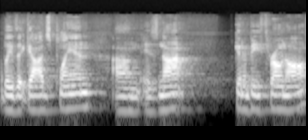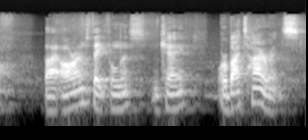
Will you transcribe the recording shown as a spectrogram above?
I believe that God's plan um, is not going to be thrown off by our unfaithfulness, okay, or by tyrants.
